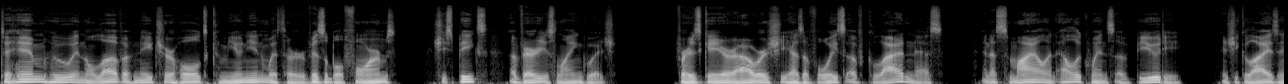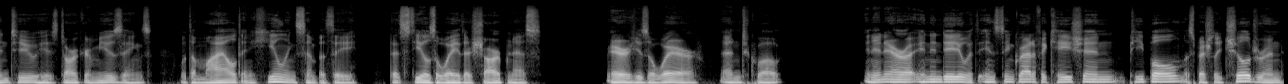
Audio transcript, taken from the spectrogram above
to him who in the love of nature holds communion with her visible forms, she speaks a various language. For his gayer hours, she has a voice of gladness and a smile and eloquence of beauty, and she glides into his darker musings with a mild and healing sympathy that steals away their sharpness. Ere he is aware, End quote. In an era inundated with instant gratification, people, especially children,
